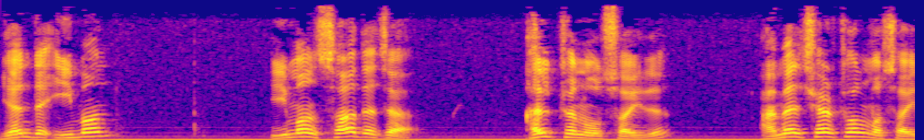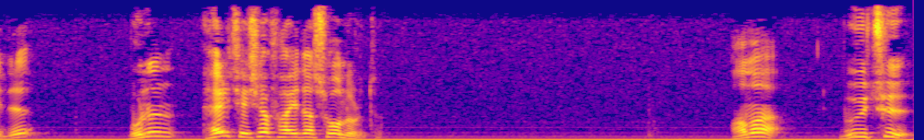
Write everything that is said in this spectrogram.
Yani de iman iman sadece kalpten olsaydı amel şart olmasaydı bunun her çeşe faydası olurdu. Ama bu üçü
